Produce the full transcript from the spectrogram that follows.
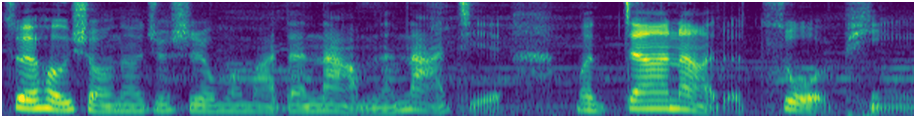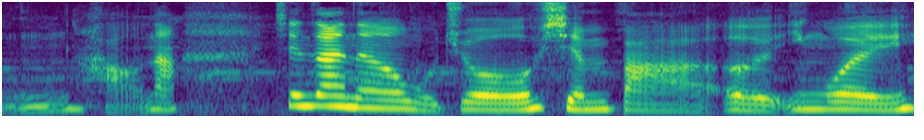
最后一首呢，就是我们马丹娜，我们的娜姐，Madonna 的作品。好，那。现在呢，我就先把呃，因为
